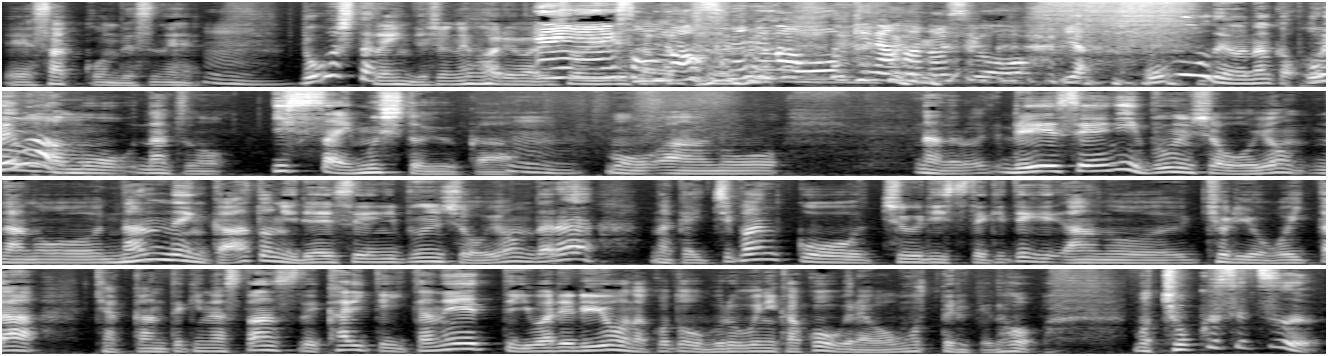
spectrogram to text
えー、昨今ですね、うん、どうしたらいいんでしょうね、我々、そういう。えー、そんな、そんな大きな話を。いや、思うのよ、なんか俺はもう、なんつうの、一切無視というか、うん、もう、あの、なんだろう、冷静に文章を読ん、あの、何年か後に冷静に文章を読んだら、なんか一番こう、中立的で、あの、距離を置いた客観的なスタンスで書いていたねって言われるようなことをブログに書こうぐらいは思ってるけど、もう直接、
